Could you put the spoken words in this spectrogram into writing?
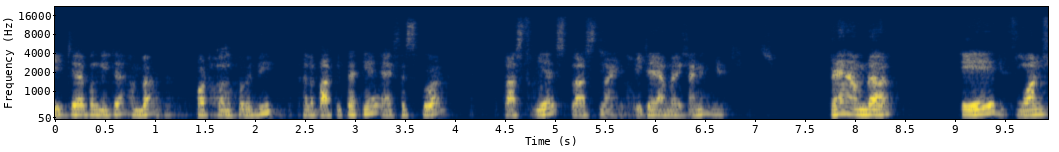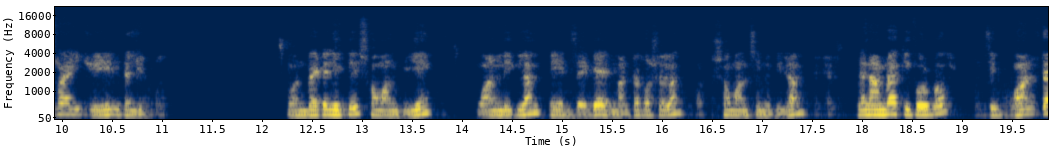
এইটা এবং এটা আমরা কর্তন করে দিই। তাহলে বাকি থাকে X square plus three X plus nine এটাই আমরা এখানে দেন আমরা এ ওয়ান বাই এ এটা লিখব। ওয়ান বাই এটা লিখে সমান দিয়ে ওয়ান লিখলাম এর জায়গায় এর মানটা বসালাম, সমান চিহ্ন দিলাম। দেন আমরা কি করব? যে ওয়ানটা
